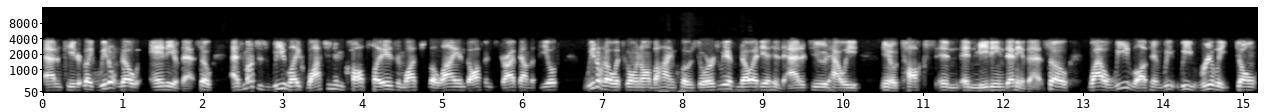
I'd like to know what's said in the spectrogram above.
Adam Peter. Like, we don't know any of that. So, as much as we like watching him call plays and watch the Lions offense drive down the field, we don't know what's going on behind closed doors. We have no idea his attitude, how he, you know, talks in, in meetings, any of that. So, while we love him, we, we really don't.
